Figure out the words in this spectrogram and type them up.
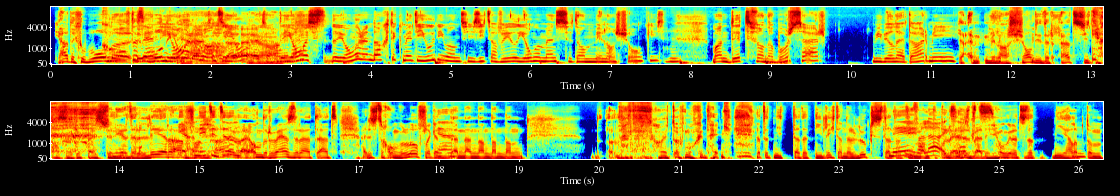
ja, de gewone, Cool te de zijn, gewone de jongeren Want de, jongeren, uit te hangen, de, jongens, de jongeren dacht ik met die hoodie, want je ziet dat veel jonge mensen dan Mélenchon kiezen. Mhm. Maar dit van dat borsthaar, wie wil hij daarmee? Ja, en Mélenchon die eruit ziet als een gepensioneerde leraar Ja, van niet te doen. ah, onderwijzer uit, uit. Het is toch ongelooflijk? En, Ja. en dan, dan, dan, dan, dan zou je toch mogen denken dat het niet, dat het niet ligt aan de looks, dat Nee, dat voilà, populair is bij de jongeren, dat het niet helpt om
